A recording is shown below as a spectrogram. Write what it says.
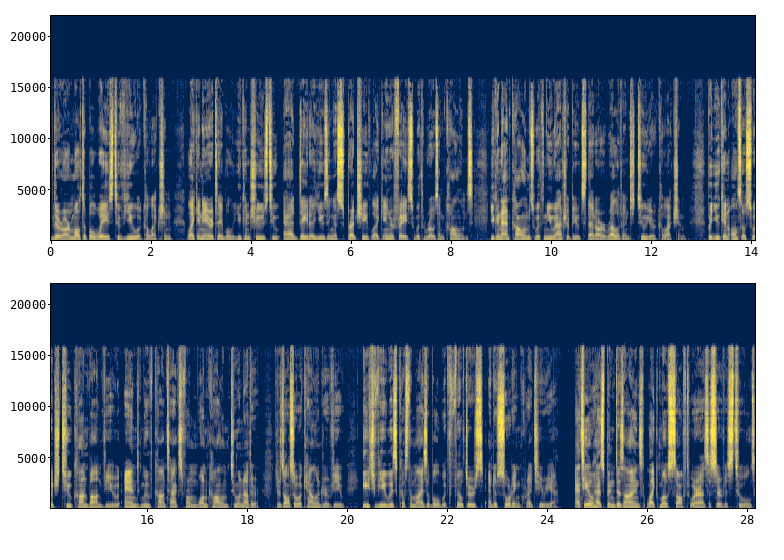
There are multiple ways to view a collection. Like in Airtable, you can choose to add data using a spreadsheet like interface with rows and columns. You can add columns with new attributes that are relevant to your collection. But you can also switch to Kanban view and move contacts from one column to another. There's also a calendar view. Each view is customizable with filters and a sorting criteria. Attio has been designed like most software as a service tools,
